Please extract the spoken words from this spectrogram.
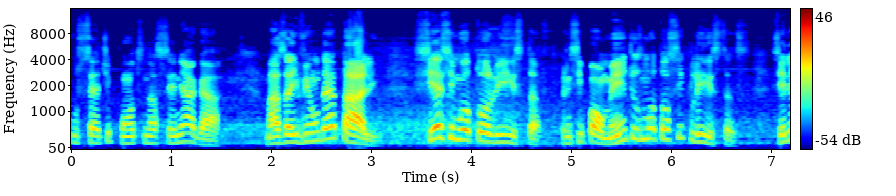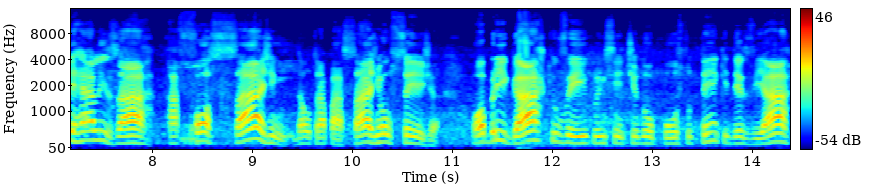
os 7 pontos na CNH. Mas aí vem um detalhe, se esse motorista, principalmente os motociclistas, se ele realizar a forçagem da ultrapassagem, ou seja, obrigar que o veículo em sentido oposto tenha que desviar,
